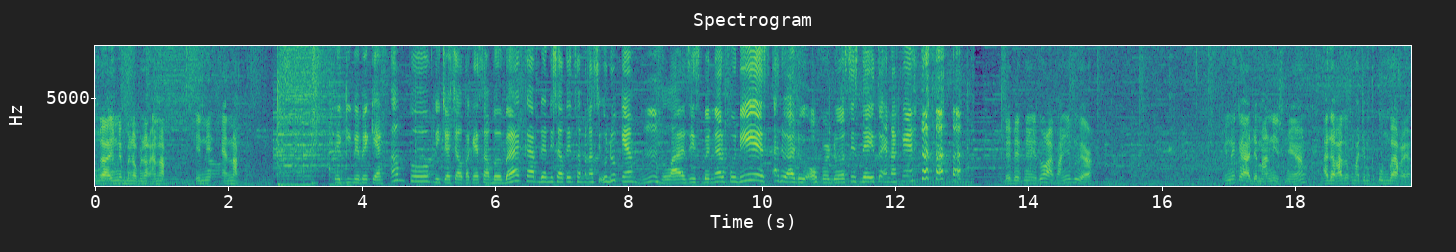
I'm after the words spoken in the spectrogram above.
Enggak, ini benar-benar enak. Ini enak. Daging bebek yang empuk, dicocol pakai sambal bakar dan disatin sama nasi uduknya. Hmm, lazis bener foodies. Aduh aduh, overdosis deh itu enaknya. Bebeknya itu rasanya tuh ya. Ini kayak ada manisnya, ada rasa semacam ketumbar ya.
